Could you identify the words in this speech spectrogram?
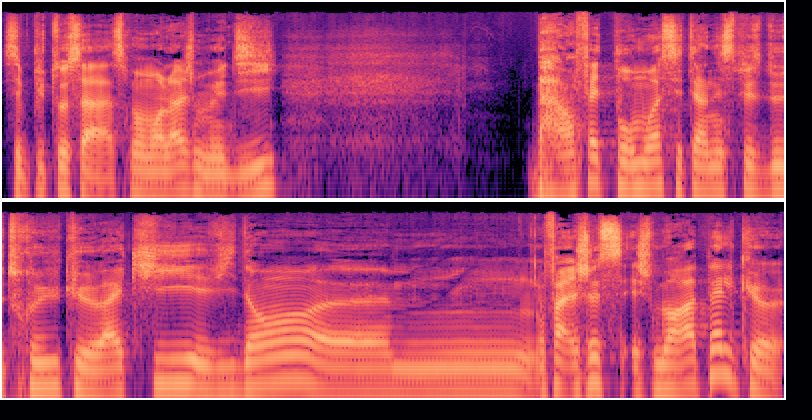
C'est plutôt ça. À ce moment-là, je me dis, bah en fait pour moi c'était un espèce de truc euh, acquis évident. euh, enfin je me rappelle que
